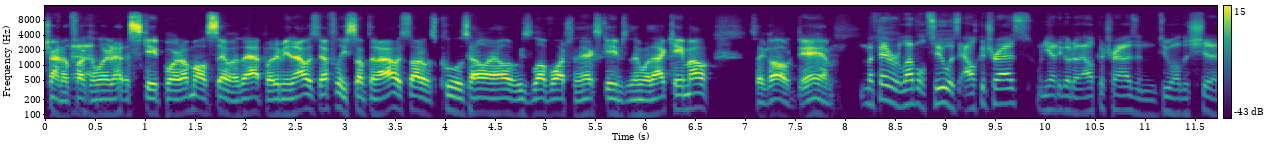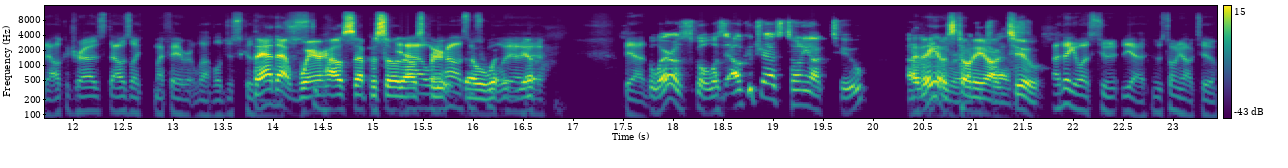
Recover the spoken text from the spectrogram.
trying to yeah. fucking learn how to skateboard. I'm all set with that. But I mean, that was definitely something I always thought it was cool as hell. I always loved watching the X Games. And then when that came out, it's like, oh, damn. My favorite level too was Alcatraz when you had to go to Alcatraz and do all this shit at Alcatraz. That was like my favorite level just because they had that stupid... warehouse episode. Yeah, warehouse. Pretty, cool. yeah, yeah. yeah. The warehouse school was Alcatraz Tony Hawk 2? I, I think it was Tony Hawk too. I think it was two. Yeah, it was Tony Hawk too.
